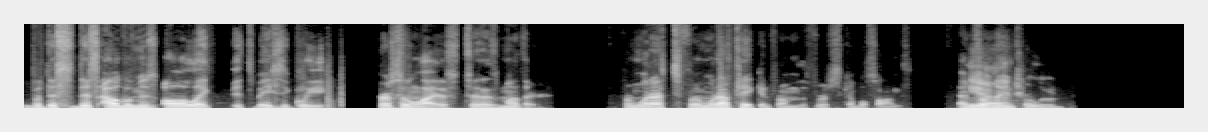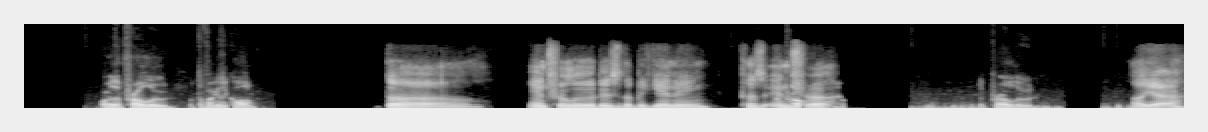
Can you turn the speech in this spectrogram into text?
But this this album is all like it's basically personalized to his mother. From what I from what I've taken from the first couple songs, and from the Yeah. interlude or the prelude. What the fuck is it called? The interlude is the beginning because intra. The prelude. Oh yeah.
